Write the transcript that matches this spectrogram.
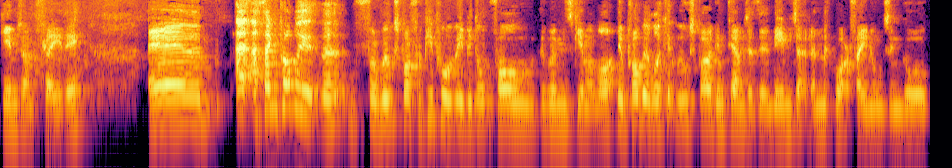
Games on Friday. Um, I, I, think probably the, for Wolfsburg, for people who maybe don't follow the women's game a lot, they'll probably look at Wolfsburg in terms of the names that are in the quarterfinals and go,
